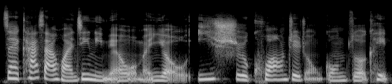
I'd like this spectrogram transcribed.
在卡萨环境里面，我们有衣饰框这种工作，可以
